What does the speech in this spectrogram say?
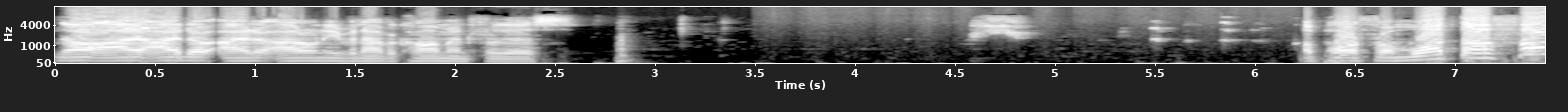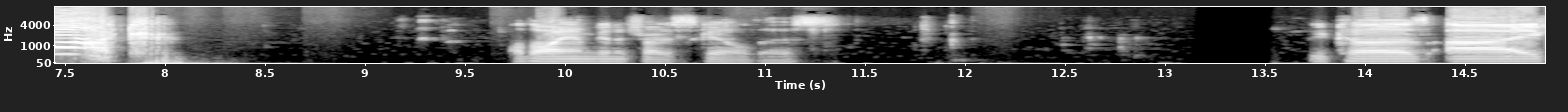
No, I, I don't, I, I don't even have a comment for this. Apart from what the fuck? Although I am gonna try to scale this. Because I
